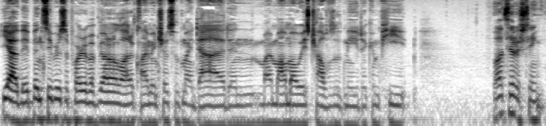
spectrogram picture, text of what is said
yeah, they've been super supportive. I've gone on a lot of climbing trips with my dad, and my mom always travels with me to compete. Well, that's interesting,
